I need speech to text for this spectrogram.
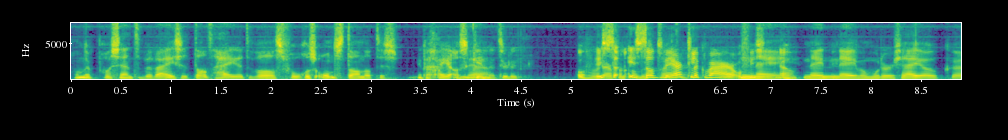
100% te bewijzen dat hij het was volgens ons dan. Dat is, Ja, dan ga je als Ja. kind natuurlijk Is, is dat werkelijk waar? Of is, nee, oh. nee, nee. Mijn moeder zei ook, eh,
